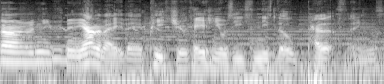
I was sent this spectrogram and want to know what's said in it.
No, even in the anime, they Pikachu occasionally You was eating these little pellet things.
